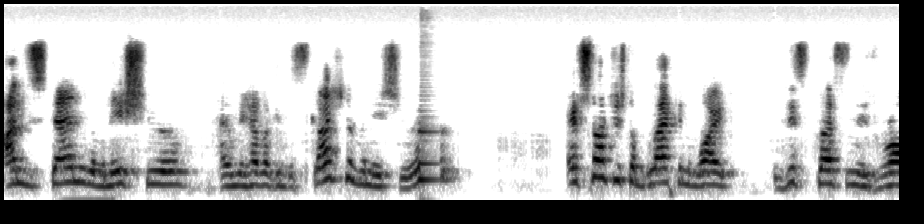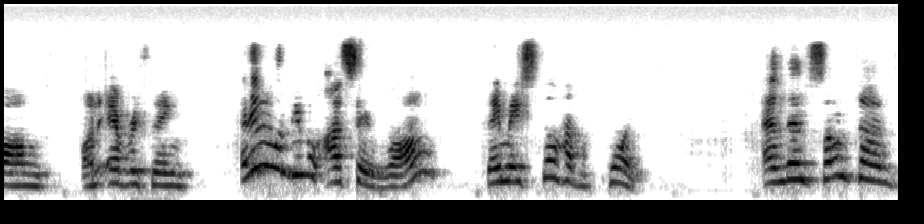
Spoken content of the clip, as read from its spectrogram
understanding of an issue, and we have like a discussion of an issue? It's not just a black and white this person is wrong on everything. And even when people are say wrong, they may still have a point. And then sometimes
